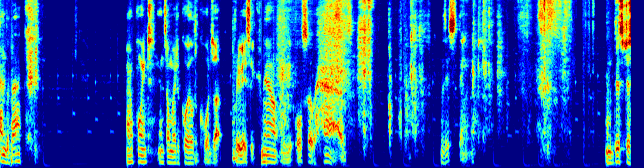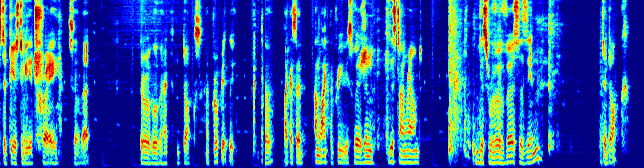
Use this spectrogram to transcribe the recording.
On the back, power point and somewhere to coil the cords up. Pretty basic. Now we also have this thing. And this just appears to be a tray so that the RoboVac docks appropriately. So, like I said, unlike the previous version, this time around, this reverses in to dock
